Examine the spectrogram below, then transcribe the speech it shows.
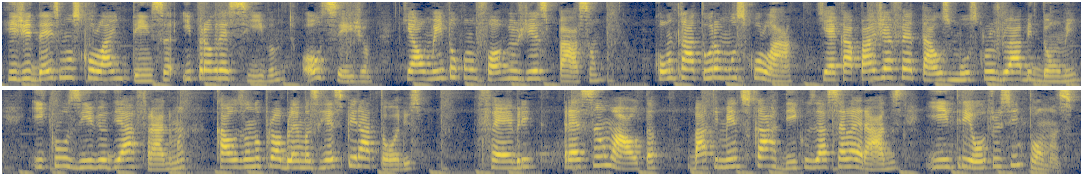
rigidez muscular intensa e progressiva, ou seja, que aumentam conforme os dias passam, contratura muscular, que é capaz de afetar os músculos do abdômen, inclusive o diafragma, causando problemas respiratórios, febre, pressão alta, batimentos cardíacos acelerados e entre outros sintomas.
